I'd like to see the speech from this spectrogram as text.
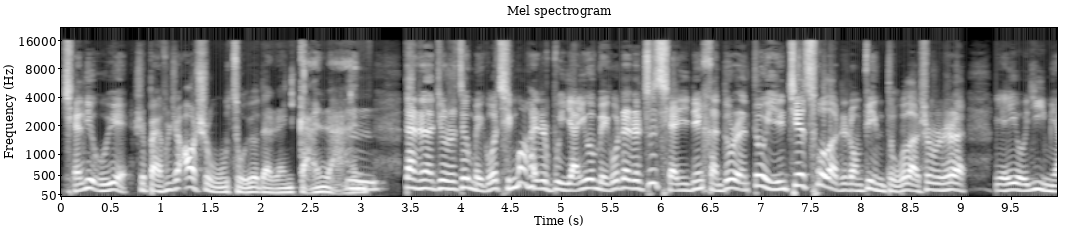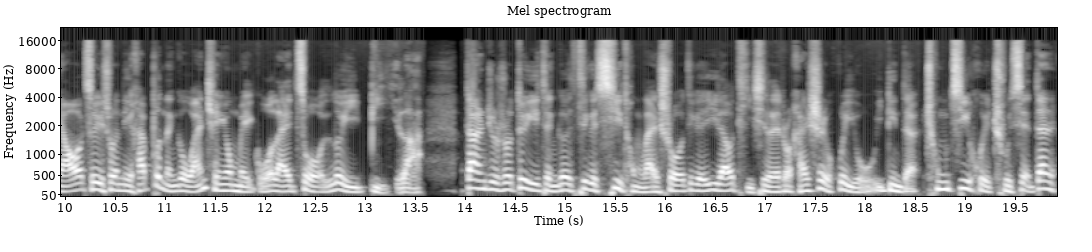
前六个月是百分之二十五左右的人感染。嗯，但是呢，就是这个美国情况还是不一样，因为美国在这之前已经很多人都已经接触了这种病毒了，是不是？也有疫苗，所以说你还不能够完全用美国来做类比了。当然，就是说对于整个这个系统来说，这个医疗体系来说，还是会有一定的冲击会出现。但是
